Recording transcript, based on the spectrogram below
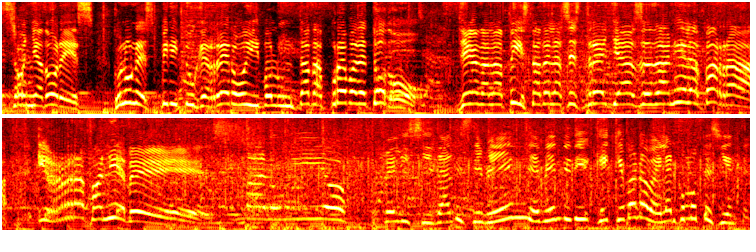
soñadores, con un espíritu guerrero y voluntad a prueba de todo. Llegan a la pista de las estrellas Daniela Parra y Rafa Nieves. Hermano mío, felicidades, se ven, se ven, ¿qué, qué van a bailar? ¿Cómo te sientes?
